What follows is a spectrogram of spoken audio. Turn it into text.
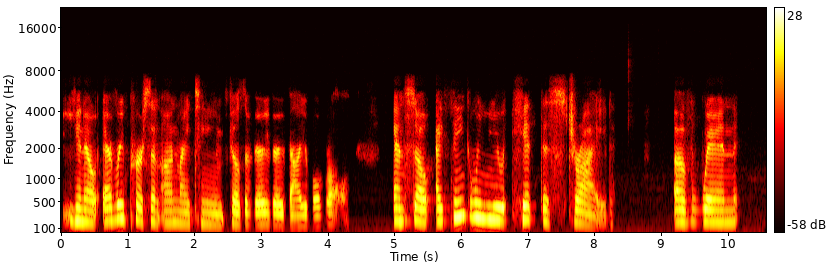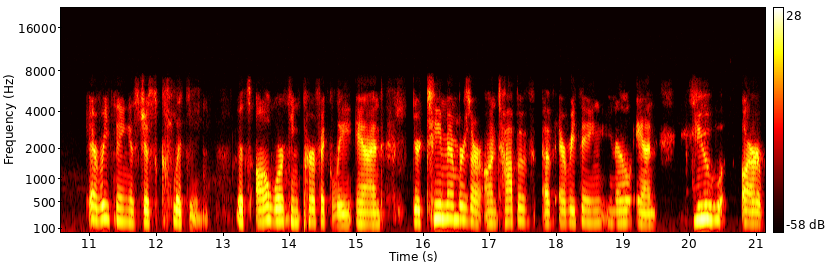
you know, every person on my team fills a very, very valuable role. And so I think when you hit this stride of when everything is just clicking. It's all working perfectly, and your team members are on top of, of everything, you know, and you are,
